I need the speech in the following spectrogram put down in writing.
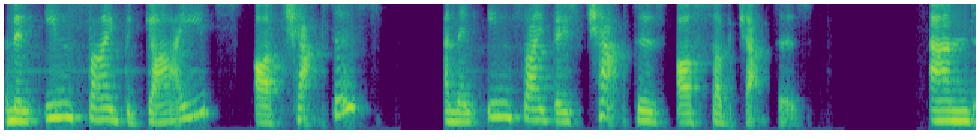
And then inside the guides are chapters. And then inside those chapters are sub chapters. And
